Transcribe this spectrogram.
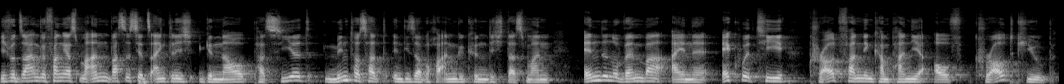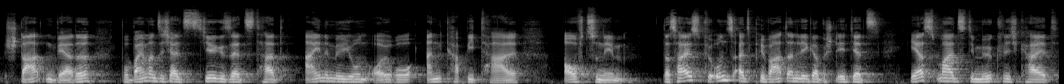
Ich würde sagen, wir fangen erstmal an. Was ist jetzt eigentlich genau passiert? Mintos hat in dieser Woche angekündigt, dass man Ende November eine Equity Crowdfunding Kampagne auf Crowdcube starten werde, wobei man sich als Ziel gesetzt hat, eine Million Euro an Kapital aufzunehmen. Das heißt, für uns als Privatanleger besteht jetzt erstmals die Möglichkeit,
